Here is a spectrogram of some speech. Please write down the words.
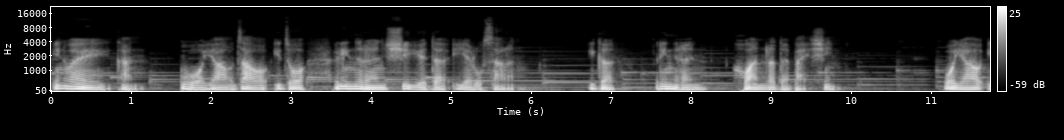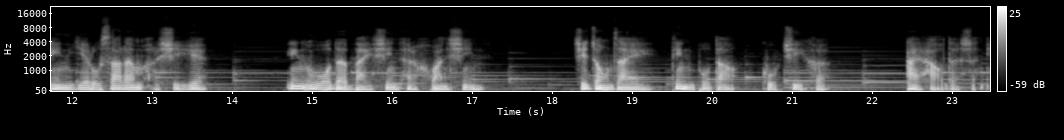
因为看，我要造一座令人喜悦的耶路撒冷，一个令人欢乐的百姓。我要因耶路撒冷而喜悦，因我的百姓而欢心，其中在听不到哭泣和哀嚎的声音。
